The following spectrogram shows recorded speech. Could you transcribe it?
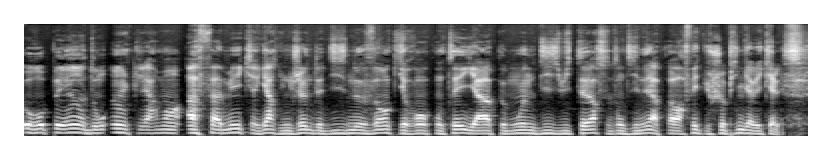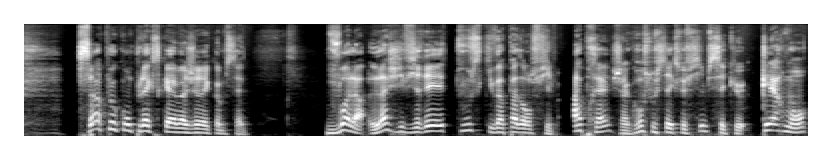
européens, dont un clairement affamé, qui regarde une jeune de 19 ans qui rencontrait il y a un peu moins de 18 heures, se dans dîner après avoir fait du shopping avec elle. C'est un peu complexe quand même à gérer comme scène. Voilà, là j'ai viré tout ce qui va pas dans le film. Après, j'ai un gros souci avec ce film, c'est que clairement,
